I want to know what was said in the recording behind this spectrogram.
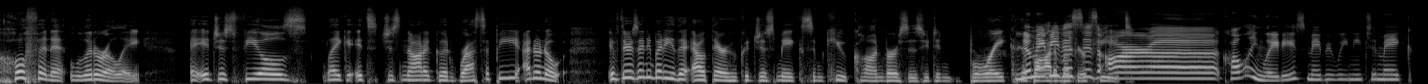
hoofing it literally, it just feels like it's just not a good recipe. I don't know. If there's anybody that out there who could just make some cute Converses who didn't break the no, bottom maybe of this your is feet. our uh, calling, ladies. Maybe we need to make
